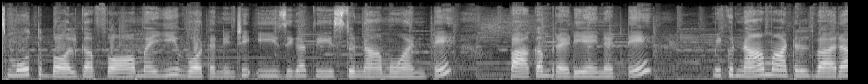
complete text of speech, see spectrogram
స్మూత్ బాల్గా ఫామ్ అయ్యి వాటర్ నుంచి ఈజీగా తీస్తున్నాము అంటే పాకం రెడీ అయినట్టే. మీకు నా మాటల ద్వారా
